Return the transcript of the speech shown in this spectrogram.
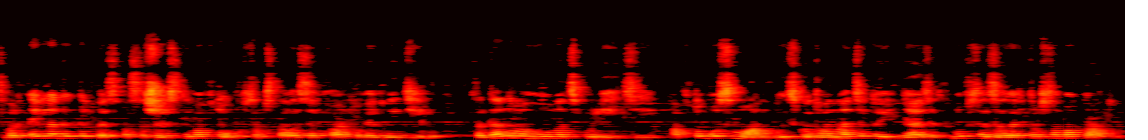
Смертельна ДТП з пасажирським автобусом сталося в Харкові в неділю. За даними ГУ Нацполіції, автобус МАН близько 12-ї дня зіткнувся з електросамокатом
